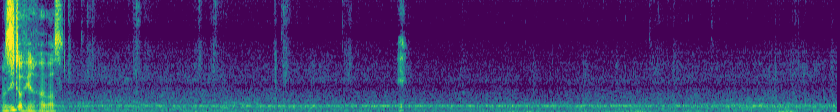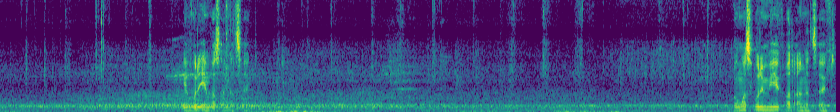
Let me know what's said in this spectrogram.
Man sieht auf jeden Fall was. Okay. Hier wurde eben was angezeigt. Irgendwas wurde mir hier gerade angezeigt.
